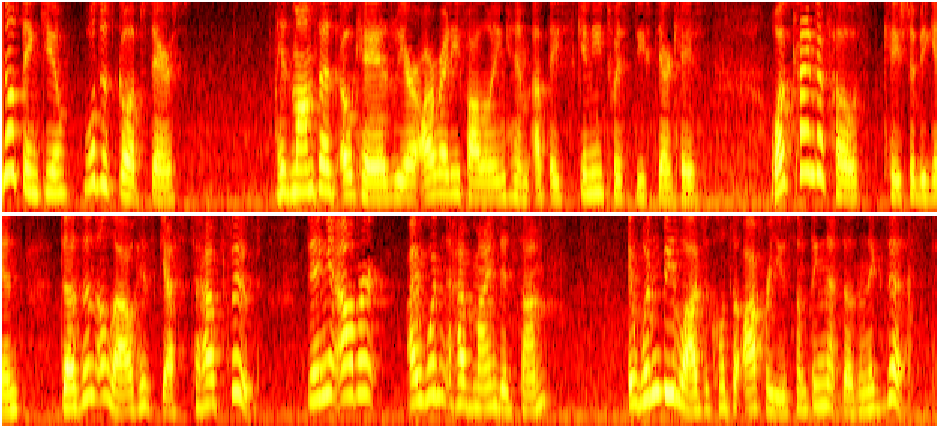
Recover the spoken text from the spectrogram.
No, thank you. We'll just go upstairs. His mom says okay as we are already following him up a skinny, twisty staircase. What kind of host, Keisha begins, doesn't allow his guests to have food? Dang it, Albert, I wouldn't have minded some. It wouldn't be logical to offer you something that doesn't exist.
